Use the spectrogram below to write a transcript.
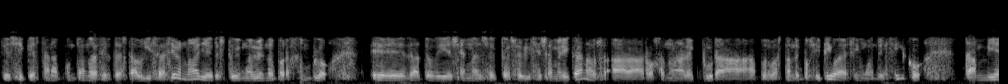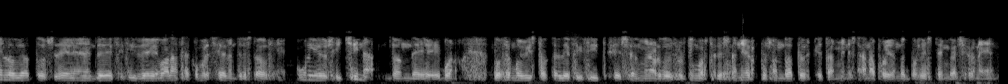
que sí que están apuntando a cierta estabilización no ayer estuvimos viendo por ejemplo datos de ISM del sector servicios americanos arrojando una lectura pues bastante positiva de 55 también los datos de, de déficit de balanza comercial entre Estados Unidos y China, donde, bueno, pues hemos visto que el déficit es el menor de los últimos tres años, pues son datos que también están apoyando pues esta inversión en,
